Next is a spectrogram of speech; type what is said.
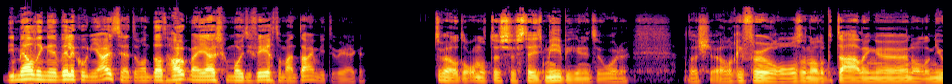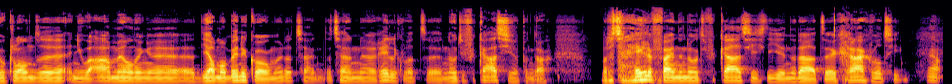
Die meldingen wil ik ook niet uitzetten, want dat houdt mij juist gemotiveerd om aan Timey te werken. Terwijl er ondertussen steeds meer beginnen te worden. Want als je alle referrals en alle betalingen en alle nieuwe klanten en nieuwe aanmeldingen die allemaal binnenkomen, dat zijn, dat zijn redelijk wat notificaties op een dag. Maar dat zijn hele fijne notificaties die je inderdaad eh, graag wilt zien. Ja.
